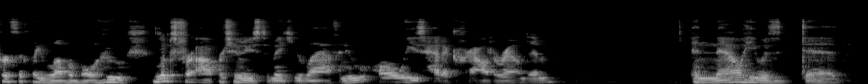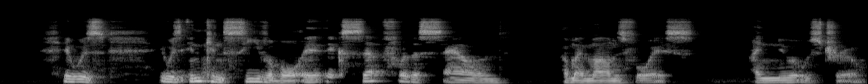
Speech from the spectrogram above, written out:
perfectly lovable, who looked for opportunities to make you laugh, and who always had a crowd around him. And now he was dead. It was it was inconceivable, except for the sound of my mom's voice. I knew it was true.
